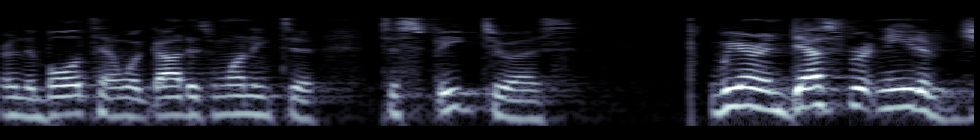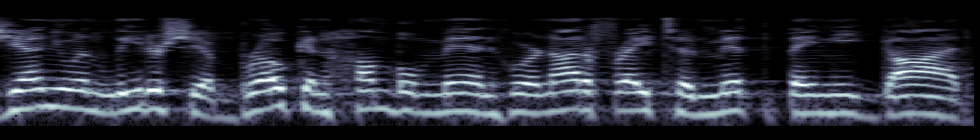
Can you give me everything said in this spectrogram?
or in the bulletin, what God is wanting to, to speak to us. We are in desperate need of genuine leadership, broken, humble men who are not afraid to admit that they need God.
